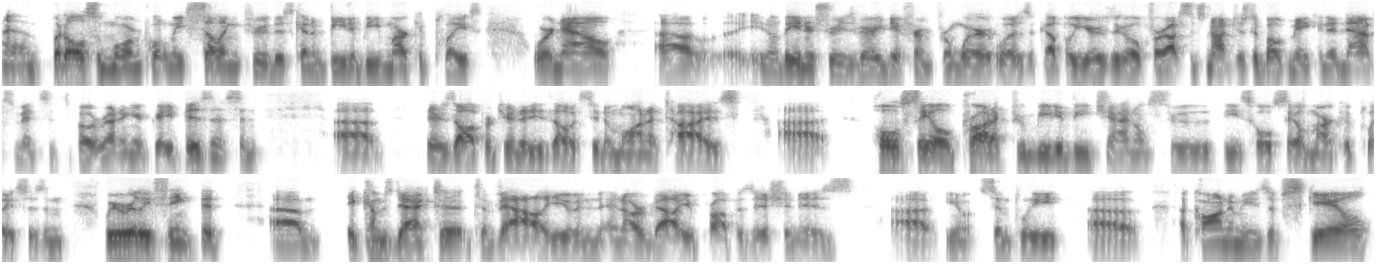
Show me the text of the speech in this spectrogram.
Um, but also more importantly selling through this kind of b2b marketplace where now uh, you know, the industry is very different from where it was a couple years ago. For us, it's not just about making announcements; it's about running a great business, and uh, there's opportunities obviously to monetize uh, wholesale product through B2B channels through these wholesale marketplaces. And we really think that um, it comes back to, to value, and, and our value proposition is, uh, you know, simply uh, economies of scale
